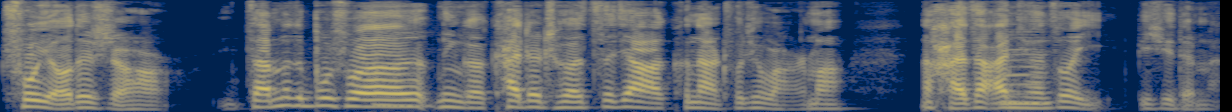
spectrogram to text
出游的时候，咱们都不说嗯那个开着车自驾可哪儿出去玩吗？那孩子安全座椅必须得买。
